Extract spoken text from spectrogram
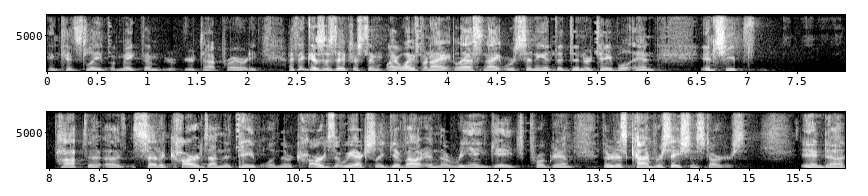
and kids leave, but make them your, your, top priority. I think this is interesting. My wife and I last night were sitting at the dinner table, and, and she popped a, a set of cards on the table, and they're cards that we actually give out in the re-engage program. They're just conversation starters. And uh,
